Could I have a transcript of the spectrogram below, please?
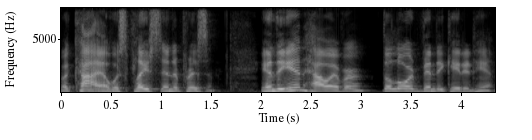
Micaiah was placed into prison. In the end, however, the Lord vindicated him.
